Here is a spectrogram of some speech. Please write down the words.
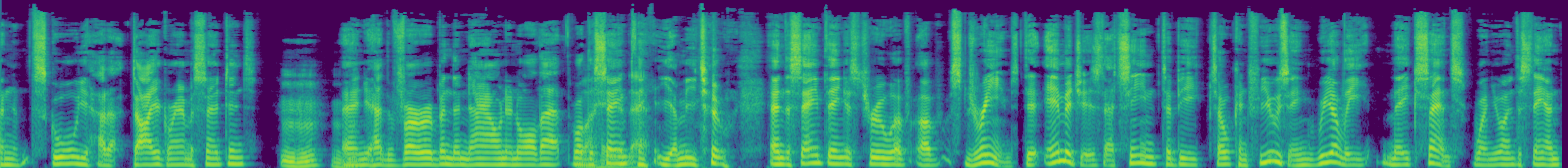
in school you had a diagram a sentence? Mm-hmm. and you had the verb and the noun and all that. Well, Oh, the same thing. Yeah, me too. And the same thing is true of, of dreams. The images that seem to be so confusing really make sense when you understand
